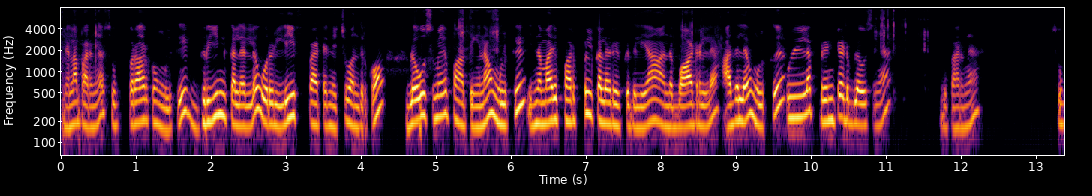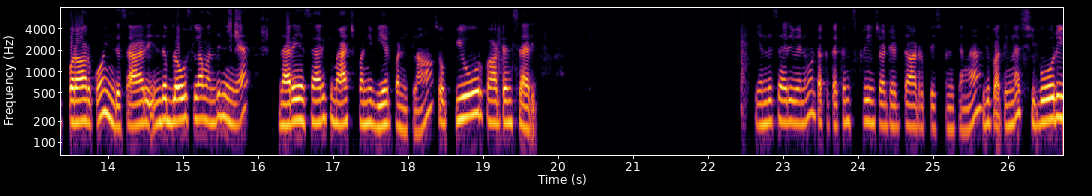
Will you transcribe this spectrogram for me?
இதெல்லாம் பாருங்கள் சூப்பராக இருக்கும் உங்களுக்கு. கிரீன் கலரில் ஒரு லீஃப் பேட்டர்ன் வச்சு வந்திருக்கும். ப்ளவுஸுமே பார்த்தீங்கன்னா உங்களுக்கு இந்த மாதிரி பர்பிள் கலர் இருக்குது இல்லையா அந்த பார்டரில் அதில் உங்களுக்கு ஃபுல்லாக பிரிண்டட் ப்ளவுஸுங்க இங்கே பாருங்கள் சூப்பராக இருக்கும். இந்த சாரீ இந்த ப்ளவுஸ்லாம் வந்து நீங்கள் நிறைய சாரீக்கு மேட்ச் பண்ணி வியர் பண்ணிக்கலாம். ஸோ பியூர் காட்டன் சாரீ எந்த saree வேணுமோ டக்கு டக்குன்னு ஸ்கிரீன்ஷாட் எடுத்து ஆர்டர் பிளேஸ் பண்ணிக்கோங்க. இது பாத்தீங்கன்னா ஷிபோரி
